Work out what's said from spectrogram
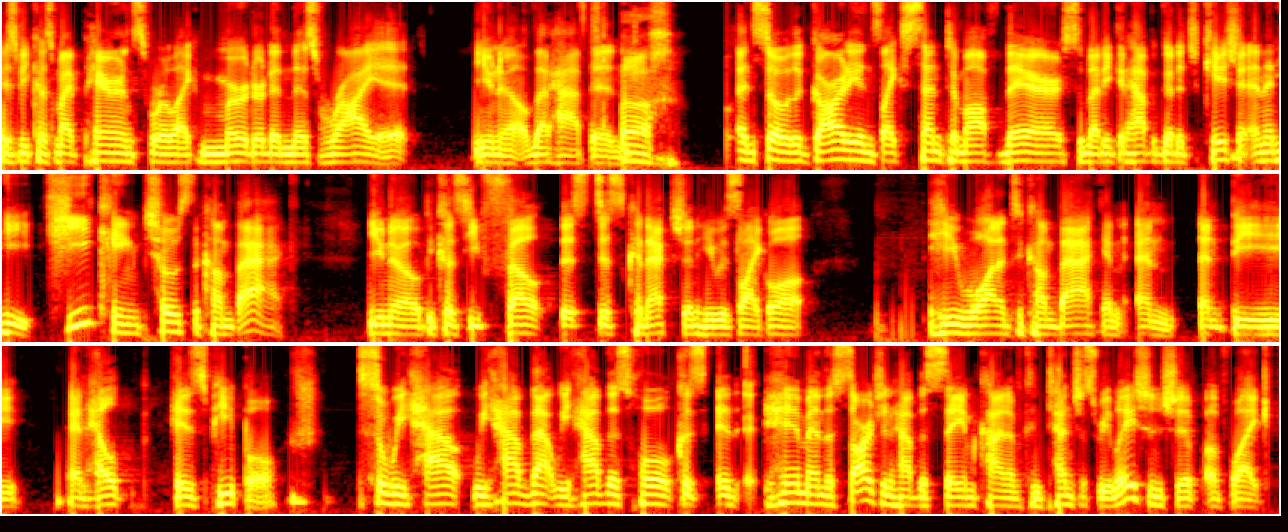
is because my parents were like murdered in this riot, you know, that happened." ugh. and so the guardians like sent him off there so that he could have a good education and then he he came chose to come back you know because he felt this disconnection he was like well he wanted to come back and and and be and help his people so we have we have that we have this whole because him and the sergeant have the same kind of contentious relationship of like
